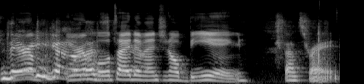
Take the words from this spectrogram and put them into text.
There you're you a, go. You're a That's multidimensional being. That's right.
